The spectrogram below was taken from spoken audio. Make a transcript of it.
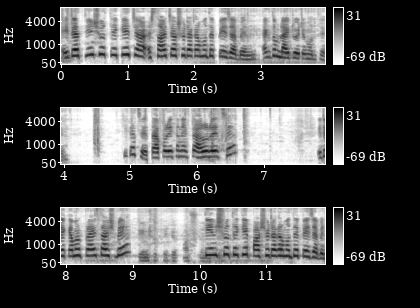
এটা তিনশো থেকে চার- সাড়ে চারশো টাকার মধ্যে পেয়ে যাবেন একদম লাইট ওয়েটের মধ্যে। ঠিক আছে? তারপর এখানে একটা আরও রয়েছে। এটা কেমন প্রাইস আসবে? তিনশো থেকে পাঁচশো। টাকার মধ্যে পেয়ে যাবেন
